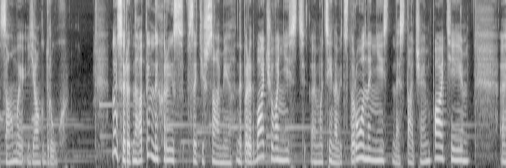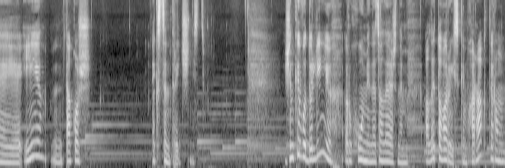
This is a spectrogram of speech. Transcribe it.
саме як друг. Ну і серед негативних рис все ті ж самі непередбачуваність, емоційна відстороненість, нестача емпатії е, і також ексцентричність. Жінки водолії, рухомі незалежним, але товариським характером,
